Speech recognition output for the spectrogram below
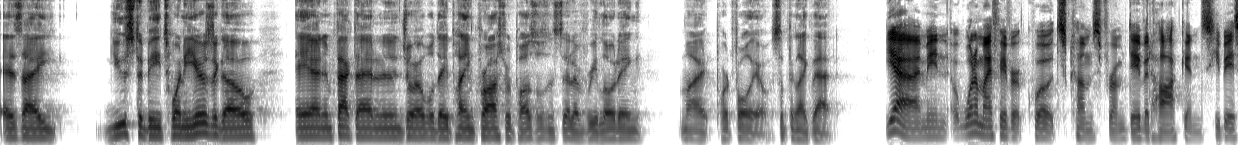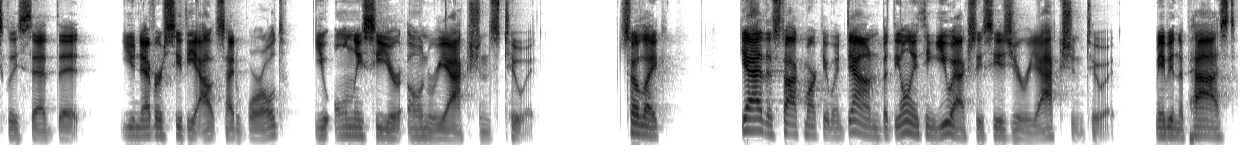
as i used to be 20 years ago and in fact i had an enjoyable day playing crossword puzzles instead of reloading my portfolio something like that Yeah, I mean, one of my favorite quotes comes from David Hawkins. He basically said that you never see the outside world, you only see your own reactions to it. So, like, yeah, the stock market went down, but the only thing you actually see is your reaction to it. Maybe in the past,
